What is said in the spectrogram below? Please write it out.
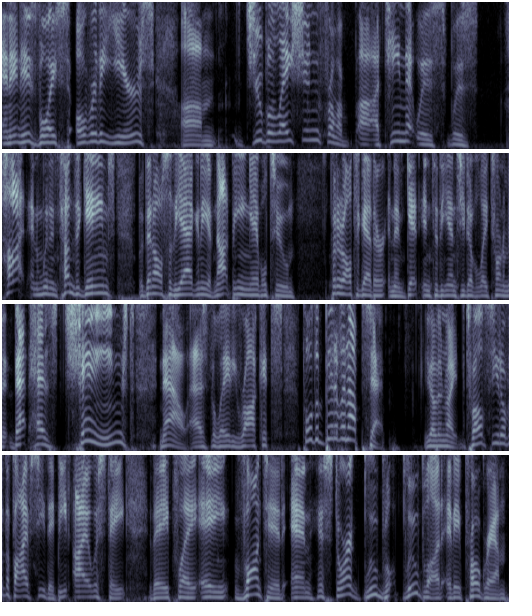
and in his voice over the years, um, jubilation from a, a team that was was hot and winning tons of games, but then also the agony of not being able to put it all together and then get into the NCAA tournament. That has changed now as the Lady Rockets pulled a bit of an upset the other night. The 12 seed over the 5 seed. They beat Iowa State. They play a vaunted and historic blue blue blood of a program.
